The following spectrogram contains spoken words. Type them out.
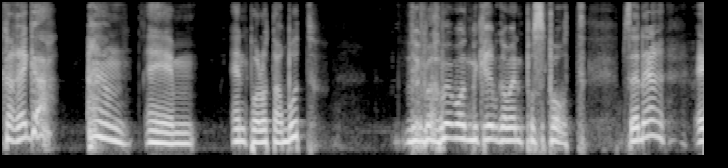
כרגע אמ, אין פה לא תרבות, ובהרבה מאוד מקרים גם אין פה ספורט, בסדר? אמ,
